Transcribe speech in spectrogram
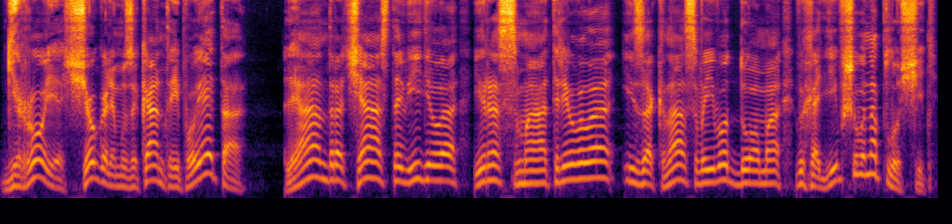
героя, щеголя, музыканта и поэта, Леандра часто видела и рассматривала из окна своего дома, выходившего на площадь.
